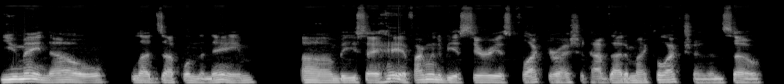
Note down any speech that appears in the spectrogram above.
you may know Led Zeppelin, the name, Um, but you say, hey, if I'm going to be a serious collector, I should have that in my collection. And so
